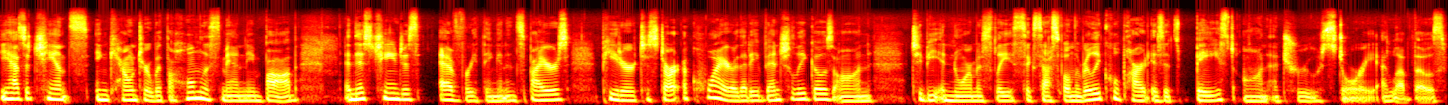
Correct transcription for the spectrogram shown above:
He has a chance encounter with a homeless man named Bob, and this changes everything and inspires Peter to start a choir that eventually goes on to be enormously successful. And the really cool part is it's based on a true story. I love those.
